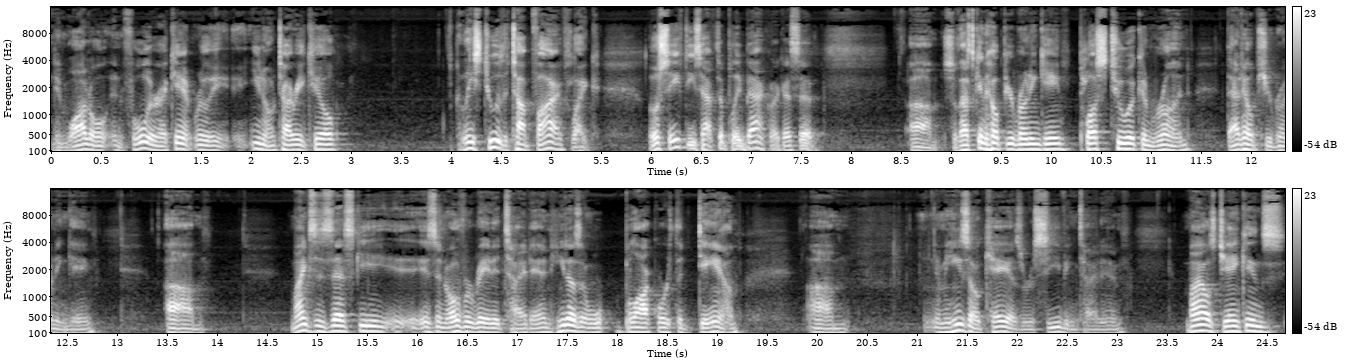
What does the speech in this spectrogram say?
in Waddle and Fuller. I can't really, you know, Tyreek Hill, at least two of the top five. Like those safeties have to play back, like I said. Um, so that's going to help your running game. Plus, Tua can run. That helps your running game. Um, Mike Gesicki is an overrated tight end. He doesn't block worth a damn. Um, I mean, he's okay as a receiving tight end. Miles Jenkins,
